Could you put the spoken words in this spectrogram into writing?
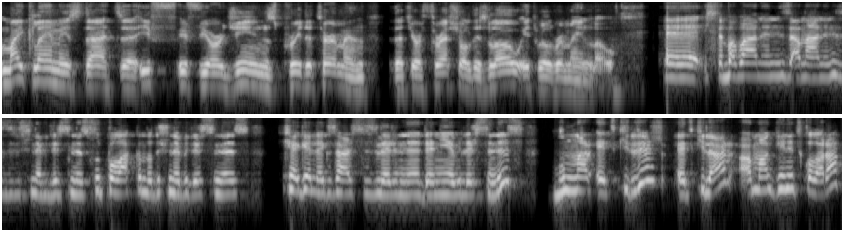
my claim is that uh, if if your genes predetermine that your threshold is low it will remain low işte babaanneniz, anneannenizi düşünebilirsiniz. Futbol hakkında düşünebilirsiniz. Kegel egzersizlerini deneyebilirsiniz. Bunlar etkilir, etkiler ama genetik olarak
